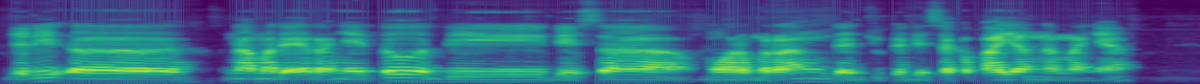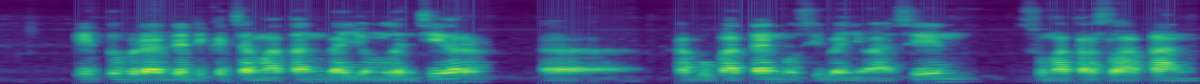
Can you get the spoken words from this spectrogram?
Jadi uh, nama daerahnya itu di Desa Muara Merang dan juga Desa Kepayang namanya. Itu berada di Kecamatan Bayung Lencir, uh, Kabupaten Musi Banyu Asin, Sumatera Selatan.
